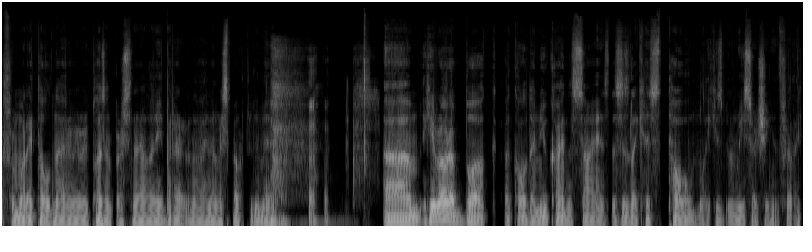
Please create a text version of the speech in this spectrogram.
from what I told, not a very pleasant personality, but I don't know. I never spoke to the man. um, he wrote a book uh, called A New Kind of Science. This is like his tome. Like he's been researching it for like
